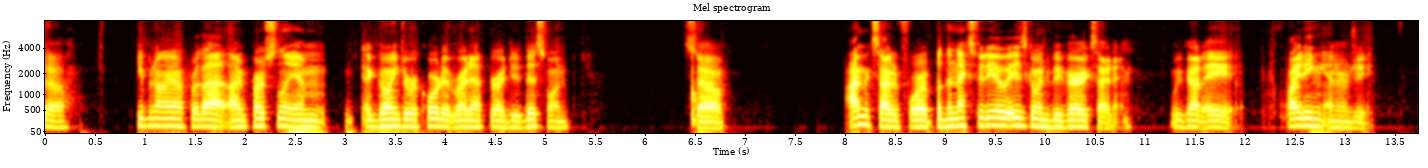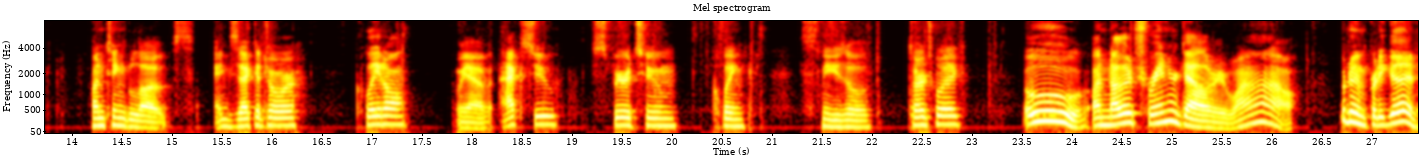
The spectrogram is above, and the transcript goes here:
So, keep an eye out for that. I personally am uh, going to record it right after I do this one. So, I'm excited for it, but the next video is going to be very exciting. We've got a Fighting Energy, Hunting Gloves, Exeggutor, Claydol, we have Axew, Spiritomb, Klink, Sneasel, Turtwig. Ooh, another trainer gallery. Wow. We're doing pretty good.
